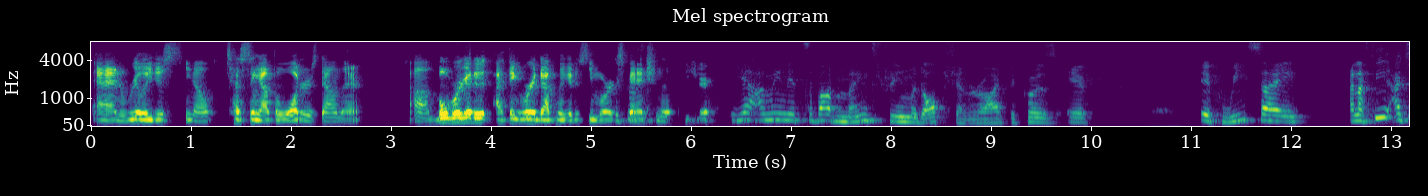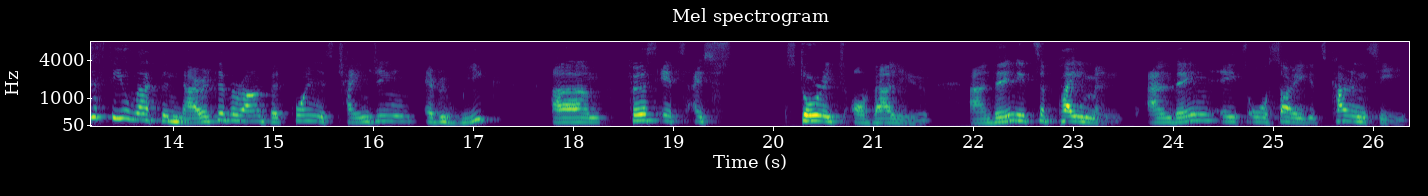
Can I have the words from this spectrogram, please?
and really just, you know, testing out the waters down there. Um, but we're gonna, I think we're definitely gonna see more expansion in the future. Yeah, I mean, it's about mainstream adoption, right? Because if if we say, and I feel, I just feel that the narrative around Bitcoin is changing every week. Um, first, it's a s- storage of value, and then it's a payment, and then it's, or sorry, it's currency,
